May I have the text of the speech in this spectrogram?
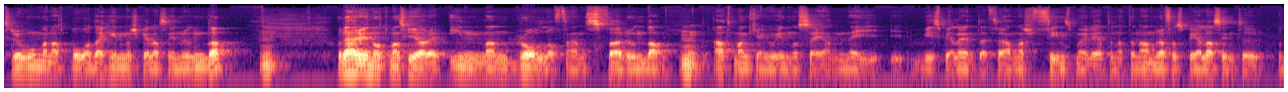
Tror man att båda hinner spela sin runda? Mm. Och det här är ju något man ska göra innan roll offense för rundan. Mm. Att man kan gå in och säga nej, vi spelar inte. För annars finns möjligheten att den andra får spela sin tur och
